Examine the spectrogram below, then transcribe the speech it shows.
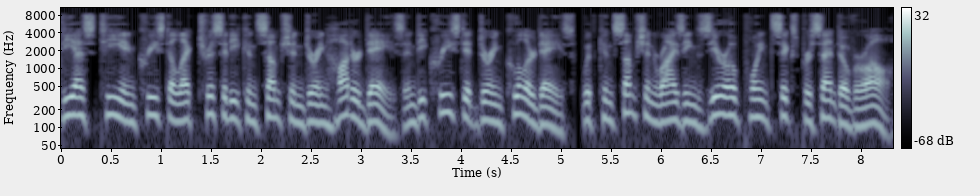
DST increased electricity consumption during hotter days and decreased it during cooler days, with consumption rising 0.6% overall.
